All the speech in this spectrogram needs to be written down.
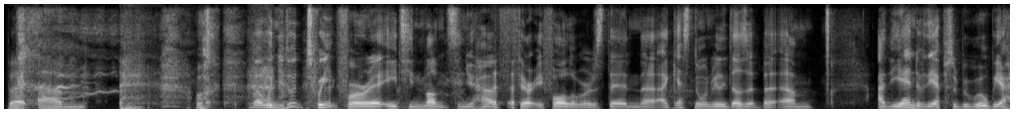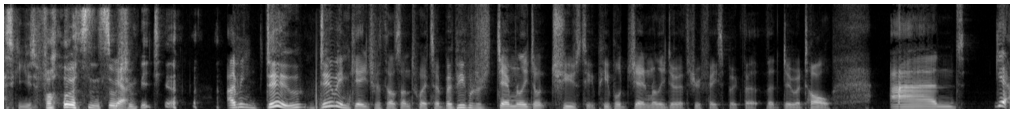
But um, Well, when you don't tweet for uh, 18 months and you have 30 followers, then uh, I guess no one really does it. But um, at the end of the episode, we will be asking you to follow us on social media. I mean, do do engage with us on Twitter, but people just generally don't choose to. People generally do it through Facebook that, that do at all. And yeah,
